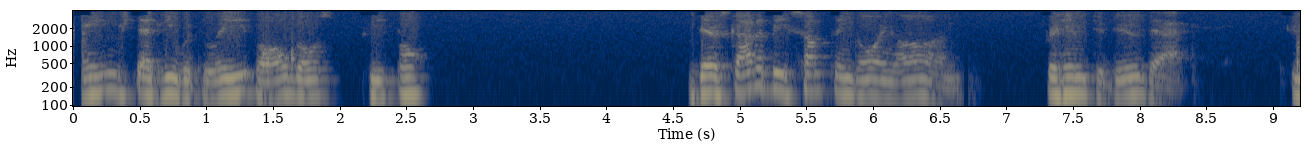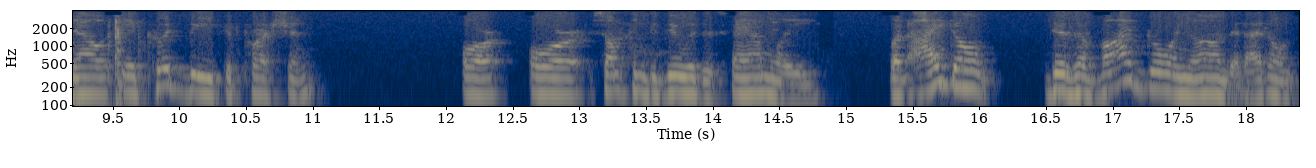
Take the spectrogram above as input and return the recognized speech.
strange that he would leave all those people? There's got to be something going on for him to do that. Now, it could be depression or or something to do with his family, but I don't there's a vibe going on that I don't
